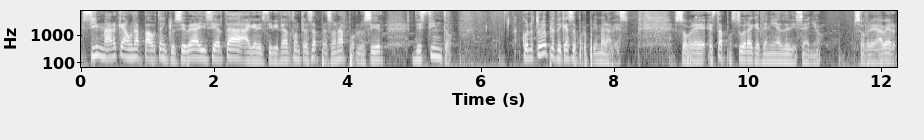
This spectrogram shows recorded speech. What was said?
sí marca una pauta, inclusive hay cierta agresividad contra esa persona por lucir distinto. Cuando tú me platicaste por primera vez sobre esta postura que tenías de diseño, sobre, a ver,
